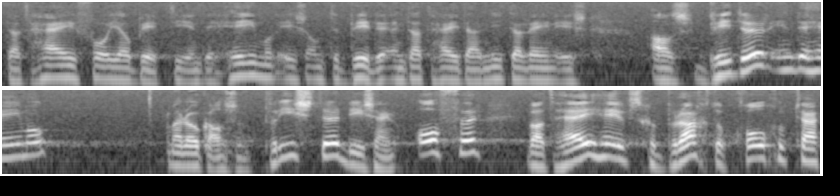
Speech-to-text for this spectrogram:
dat hij voor jou bidt, die in de hemel is om te bidden. En dat hij daar niet alleen is als bidder in de hemel, maar ook als een priester die zijn offer, wat hij heeft gebracht op Golgotha,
